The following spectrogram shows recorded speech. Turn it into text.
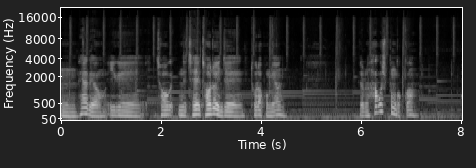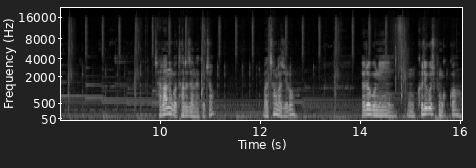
음, 해야 돼요. 이게 저 이제 제 저를 이제 돌아보면 여러분 하고 싶은 것과 잘하는 거 다르잖아요, 그죠? 마찬가지로 여러분이 음, 그리고 싶은 것과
